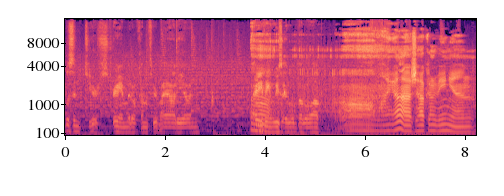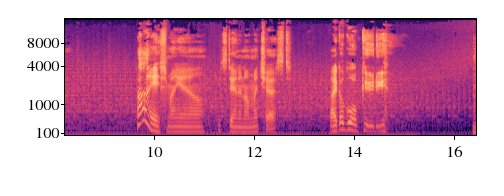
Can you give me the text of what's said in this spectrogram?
listen to your stream, it'll come through my audio, and anything we say will bubble up. Oh my gosh, how convenient. Hi, Ishmael. He's standing on my chest. Like a good kitty.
